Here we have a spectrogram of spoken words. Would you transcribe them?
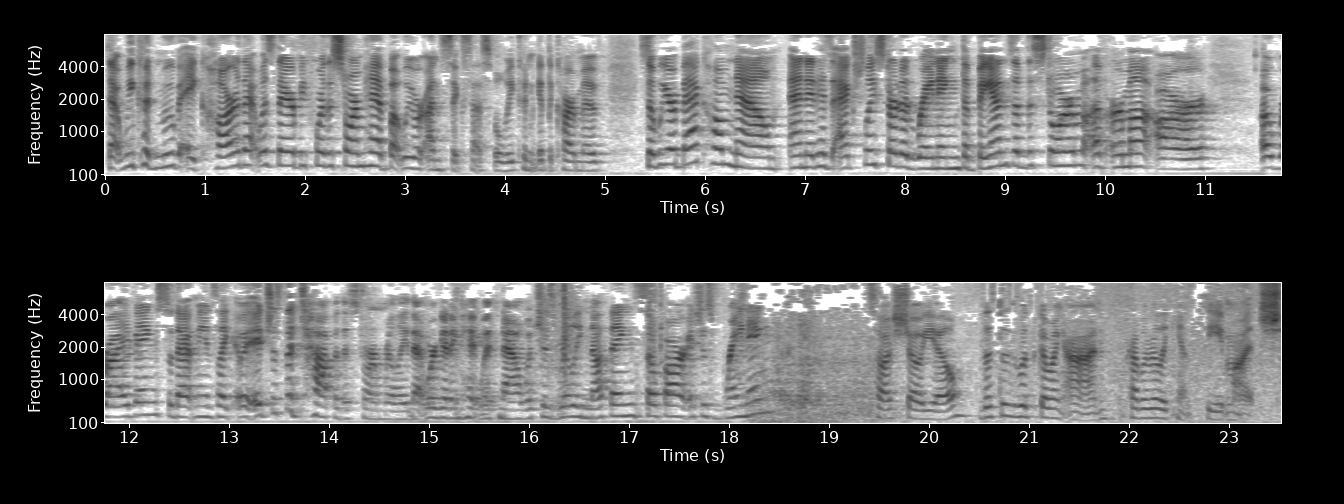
that we could move a car that was there before the storm hit, but we were unsuccessful. We couldn't get the car moved. So we are back home now, and it has actually started raining. The bands of the storm of Irma are arriving, so that means like, it's just the top of the storm really that we're getting hit with now, which is really nothing so far. It's just raining. So I'll show you. This is what's going on. Probably really can't see much.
